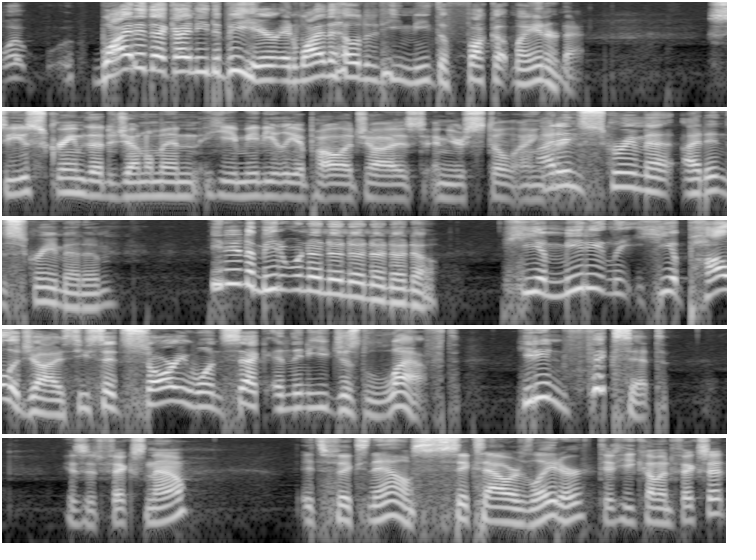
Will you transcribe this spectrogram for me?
wh- why did that guy need to be here, and why the hell did he need to fuck up my internet? So you screamed at a gentleman. He immediately apologized, and you're still angry. I didn't scream at. I didn't scream at him. He didn't immediately. No, no, no, no, no, no. He immediately he apologized. He said sorry one sec, and then he just left. He didn't fix it. Is it fixed now? It's fixed now. Six hours later. Did he come and fix it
